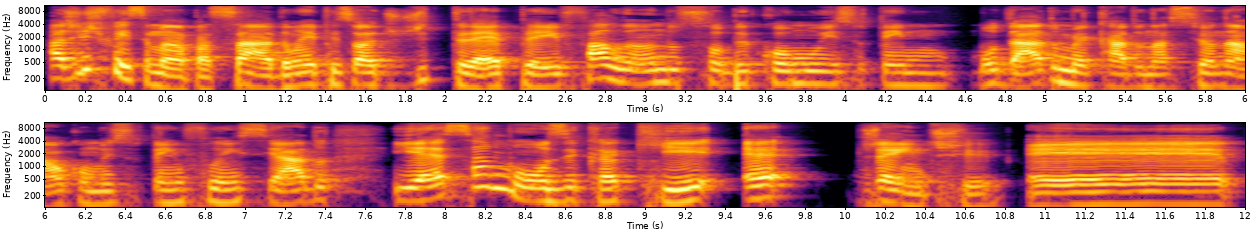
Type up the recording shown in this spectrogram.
A gente fez semana passada um episódio de trap aí falando sobre como isso tem mudado o mercado nacional, como isso tem influenciado. E essa música aqui é, gente, é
